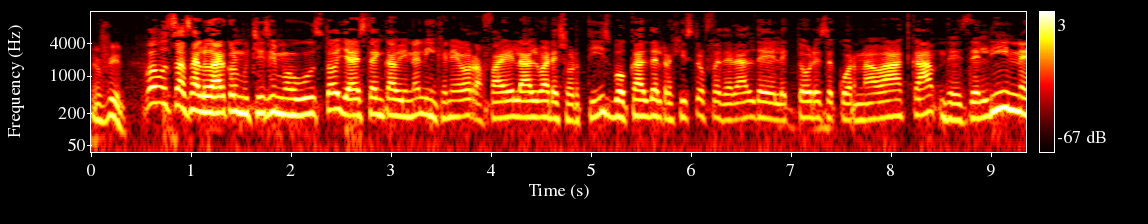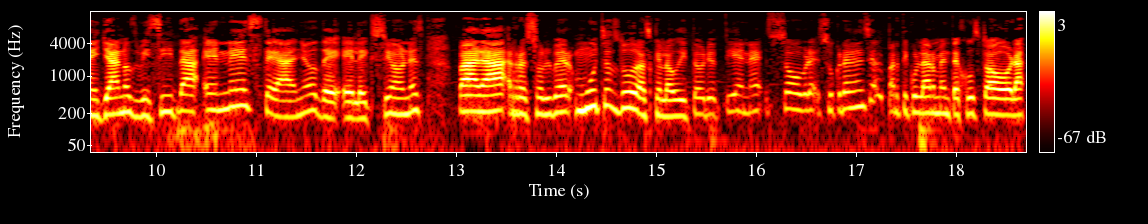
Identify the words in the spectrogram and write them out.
en fin. Vamos a saludar con muchísimo gusto. Ya está en cabina el ingeniero Rafael Álvarez Ortiz, vocal del Registro Federal de Electores de Cuernavaca. Desde el INE ya nos visita en este año de elecciones para resolver muchas dudas que el auditorio tiene sobre su credencial, particularmente justo ahora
